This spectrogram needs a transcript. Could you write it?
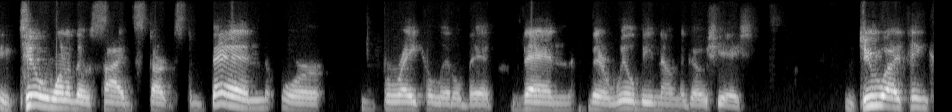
until one of those sides starts to bend or break a little bit then there will be no negotiations do i think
